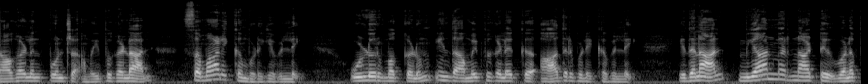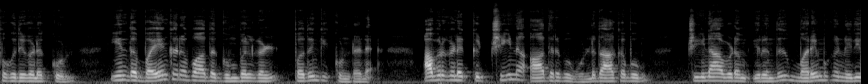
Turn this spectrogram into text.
Nagaland போன்ற அமைப்புகளால் சமாளிக்க முடியவில்லை. உள்ளூர் மக்களும் இந்த அமைப்புகளுக்கு ஆதரவளிக்கவில்லை. இதனால் மியான்மர் நாட்டு வனப்பகுதிகளுக்குள் இந்த பயங்கரவாத கும்பல்கள் பதுங்கிக் கொண்டன. அவர்களுக்கு சீன ஆதரவு உள்ளதாகவும் சீனாவிடம் இருந்து மறைமுக நிதி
